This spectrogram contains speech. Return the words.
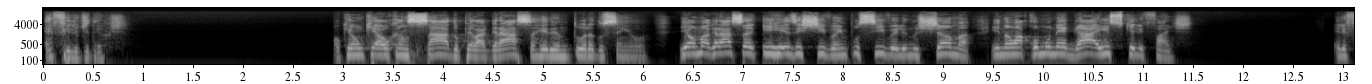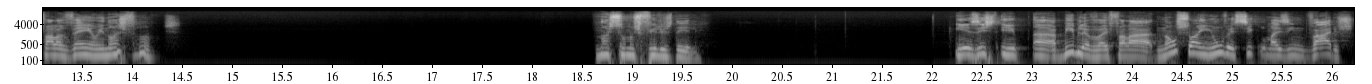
é filho de Deus. Qualquer um que é alcançado pela graça redentora do Senhor. E é uma graça irresistível, é impossível. Ele nos chama e não há como negar isso que ele faz. Ele fala: venham e nós vamos. Nós somos filhos dele. E, existe, e a Bíblia vai falar, não só em um versículo, mas em vários.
